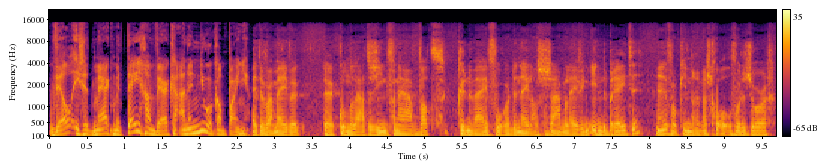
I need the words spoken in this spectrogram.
Wel is het merk meteen gaan werken aan een nieuwe campagne. Waarmee we uh, konden laten zien van nou ja, wat kunnen wij voor de Nederlandse samenleving in de breedte. Hè, voor kinderen naar school, voor de zorg,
